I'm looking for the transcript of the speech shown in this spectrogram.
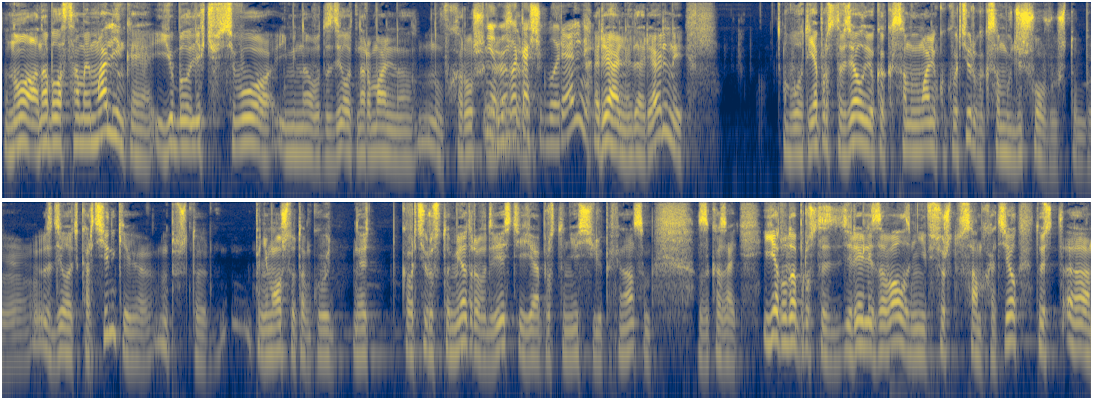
но она была самая маленькая, ее было легче всего именно вот сделать нормально, ну, в хороший Не, ну заказчик был реальный? Реальный, да, реальный. Вот, я просто взял ее как самую маленькую квартиру, как самую дешевую, чтобы сделать картинки, ну, потому что понимал, что там какую квартиру 100 метров, 200, я просто не осилю по финансам заказать. И я туда просто реализовал не все, что сам хотел. То есть э,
